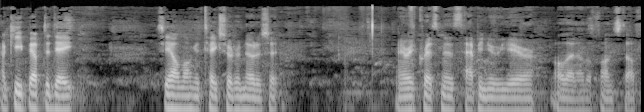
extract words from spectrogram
I'll keep you up to date. See how long it takes her to notice it. Merry Christmas, Happy New Year, all that other fun stuff.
